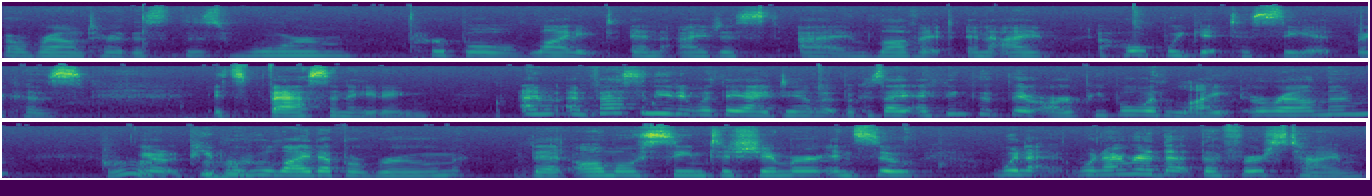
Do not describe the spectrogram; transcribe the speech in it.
around her. This this warm purple light, and I just I love it, and I hope we get to see it because it's fascinating. I'm I'm fascinated with the idea of it because I, I think that there are people with light around them. you hmm, know, people mm-hmm. who light up a room that almost seem to shimmer. And so when I, when I read that the first time,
